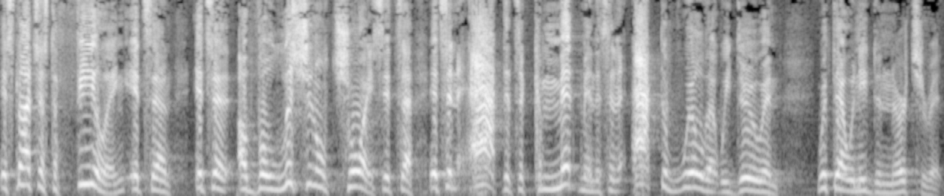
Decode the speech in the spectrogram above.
it's not just a feeling. It's a, it's a, a volitional choice. It's a, it's an act. It's a commitment. It's an act of will that we do. And with that, we need to nurture it.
